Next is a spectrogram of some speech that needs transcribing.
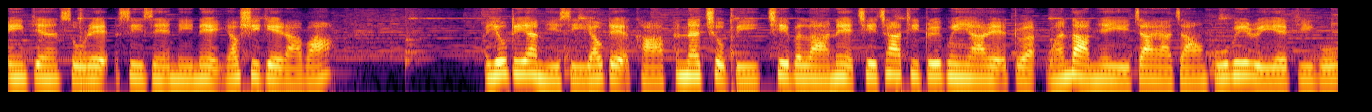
အိမ်ပြန်ဆိုတဲ့အစီအစဉ်အနေနဲ့ရောက်ရှိခဲ့တာပါအယုတ်တရမြေစီရောက်တဲ့အခါဖနက်ချုပ်ပြီးခြေပလာနဲ့ခြေချထိတွေးခွင့်ရတဲ့အတွက်ဝမ်းသာမျက်ရည်ကျရကြောင်းဘူးဘေးတွေရဲ့ပြည်ကို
